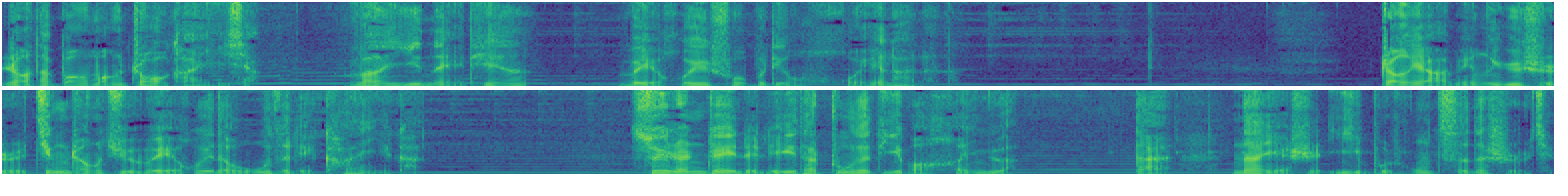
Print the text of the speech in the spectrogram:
让他帮忙照看一下，万一哪天魏辉说不定回来了呢？张亚明于是经常去魏辉的屋子里看一看，虽然这里离他住的地方很远，但那也是义不容辞的事情。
